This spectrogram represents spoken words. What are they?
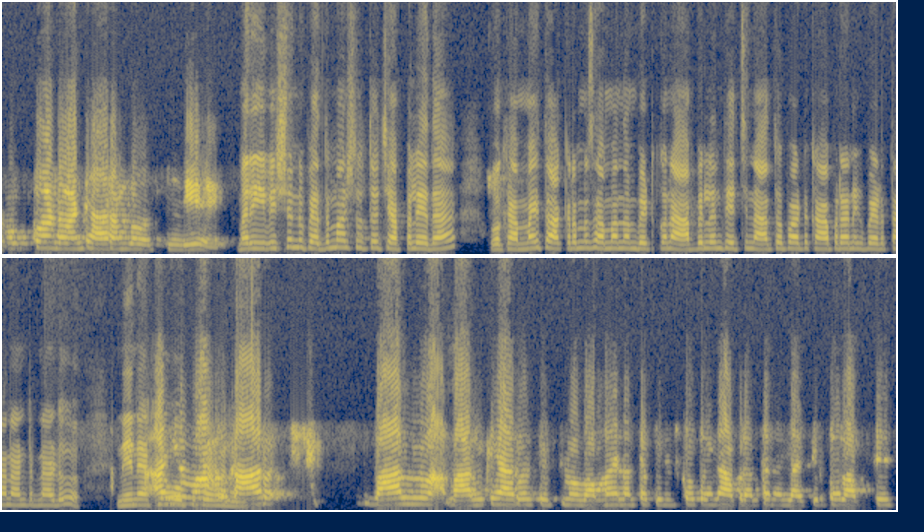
ఒప్పుకోండవు అంటే ఆరంభం వస్తుంది. మరి ఈ విషయం నువ్వు పెద్ద మనుషులతో చెప్పలేదా? ఒక అమ్మాయితో అక్రమ సంబంధం పెట్టుకుని ఆ పిల్లని తెచ్చి నాతో పాటు కాపురానికి నేను ఎట్లా ఒప్పుకోవాలి వాళ్ళకి ఆ రో- వాళ్ళు వాళ్ళకి ఆ రోజు చెప్పి మా అమ్మాయిని అంతా పిలుచుకోపోయినా అప్పుడంతా నేను లక్ష రూపాయలు అప్పు చేసి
